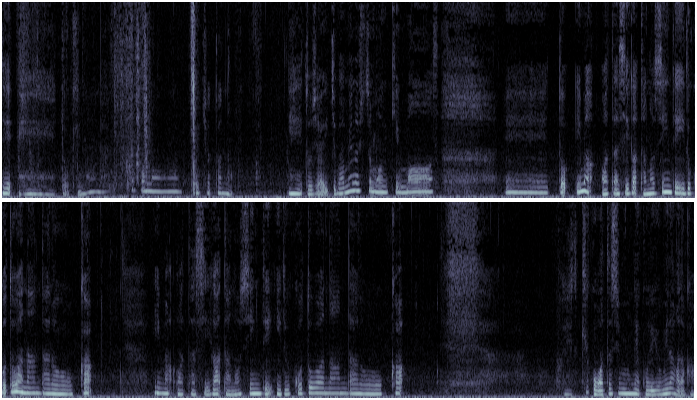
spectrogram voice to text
で、えっ、ー、と、昨日何かかな？言っちゃったな。えっ、ー、と、じゃあ1番目の質問いきます。えっ、ー、と、今私が楽しんでいることは何だろうか？今私が楽しんでいることは何だろうか？これ結構私もねこれ読みながら考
